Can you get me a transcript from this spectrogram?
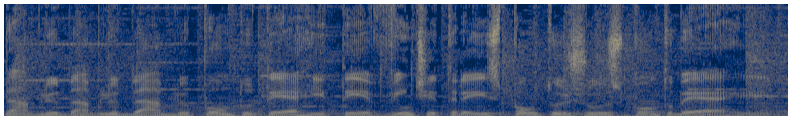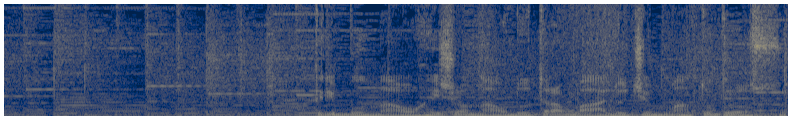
www.trt23.jus.br. Tribunal Regional do Trabalho de Mato Grosso.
